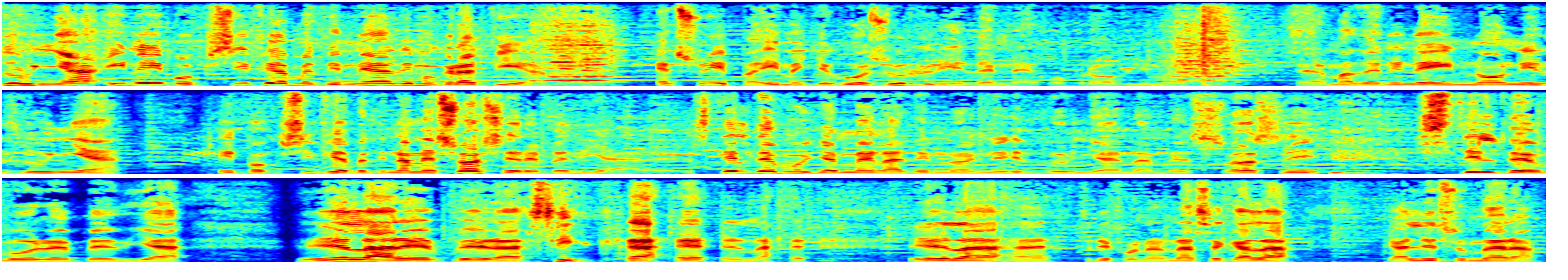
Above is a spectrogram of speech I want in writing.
Δούνια είναι υποψήφια με τη Νέα Δημοκρατία. Ε σου είπα είμαι και εγώ ζουρλή Δεν έχω πρόβλημα. Ε, Άμα δεν είναι η Νόνι Δούνια Υποψήφια με την... Να με σώσει ρε παιδιά. Στείλτε μου και εμένα την Νόνι Δούνια Να με σώσει. Στείλτε μου ρε παιδιά. Έλα ρε περαστικά Έλα ε, τρίφωνα να σε καλά. Καλή σου μέρα.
